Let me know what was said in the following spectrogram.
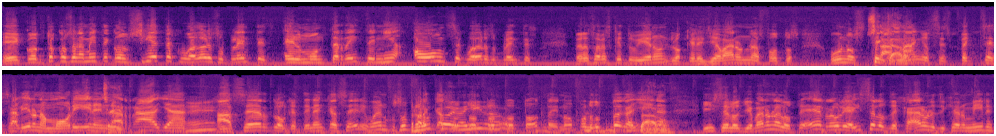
Eh, contó con solamente con siete jugadores suplentes. El Monterrey tenía 11 jugadores suplentes. Pero ¿sabes qué tuvieron? Lo que les llevaron unas fotos, unos Sí, tamaños, se salieron a morir en Sí. la raya, Eh. a hacer lo que tenían que hacer. Y bueno, pues un Producto fracaso de gallina, ¿no? tototote, ¿no? Producto de gallina. Claro. Y se los llevaron al hotel, Raúl, y ahí se los dejaron. Les dijeron, miren,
